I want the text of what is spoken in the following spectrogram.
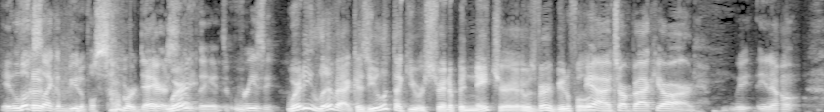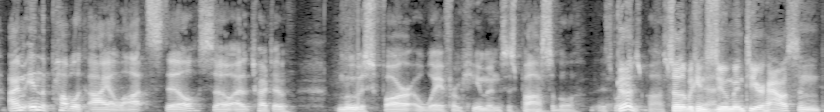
It looks like a beautiful summer day or Where- something. It's freezing. Where do you live at? Because you looked like you were straight up in nature. It was very beautiful. Yeah, it's our backyard. We, you know, I'm in the public eye a lot still, so I try to move as far away from humans as possible, as much as Good. possible. So that we can Yeah. zoom into your house and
